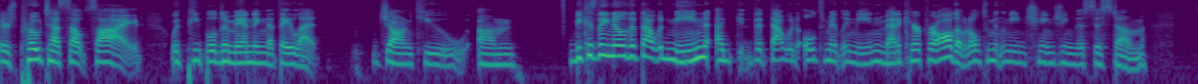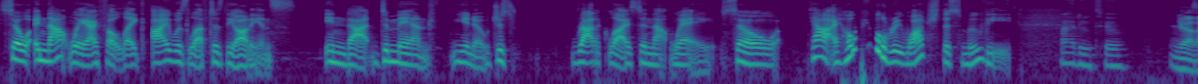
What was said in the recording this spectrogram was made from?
there's protests outside with people demanding that they let John Q um because they know that that would mean uh, that that would ultimately mean Medicare for all. That would ultimately mean changing the system. So in that way, I felt like I was left as the audience in that demand, you know, just radicalized in that way. So yeah, I hope people rewatch this movie. I do too. Yeah.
